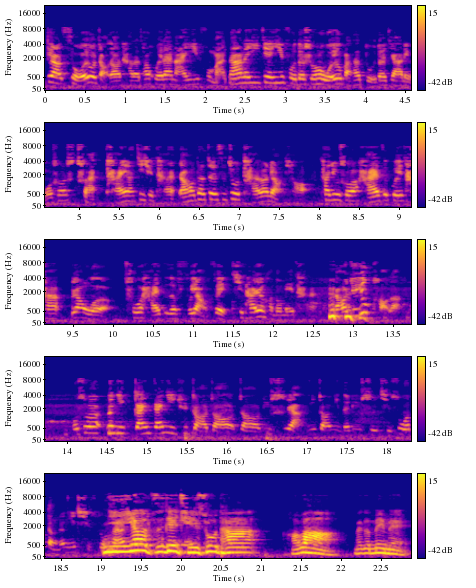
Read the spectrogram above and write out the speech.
第二次我又找到他了，他回来拿衣服嘛，拿了一件衣服的时候，我又把他堵到家里，我说谈谈呀，继续谈。然后他这次就谈了两条，他就说孩子归他，让我出孩子的抚养费，其他任何都没谈，然后就又跑了。我说，那你赶赶紧去找找找律师呀，你找你的律师起诉我，等着你起诉。你要直接起诉他，好不好？那个妹妹，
